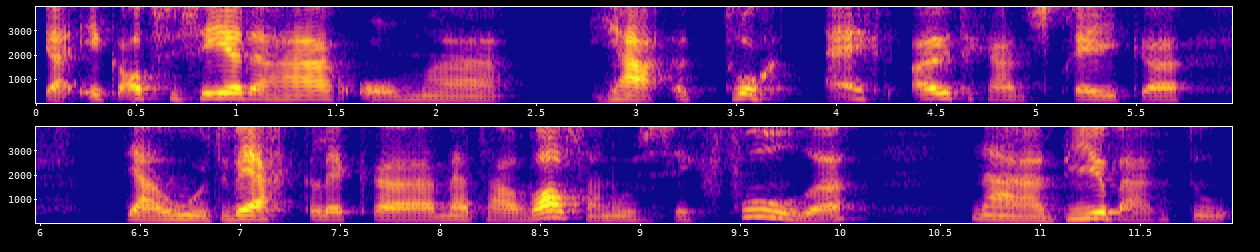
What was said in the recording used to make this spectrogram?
Ja, ik adviseerde haar om uh, ja, het toch echt uit te gaan spreken. Ja, hoe het werkelijk uh, met haar was en hoe ze zich voelde naar haar dierbare toe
